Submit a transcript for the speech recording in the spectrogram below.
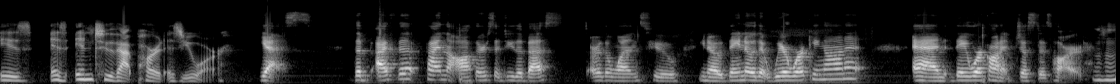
is as into that part as you are. Yes. The i find the authors that do the best are the ones who you know they know that we're working on it and they work on it just as hard. Mm-hmm.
